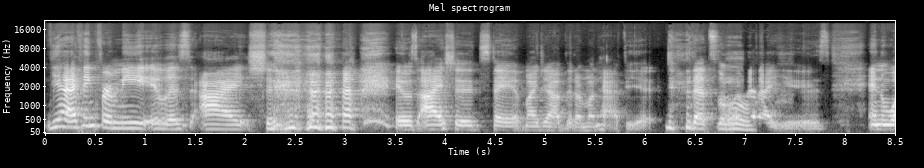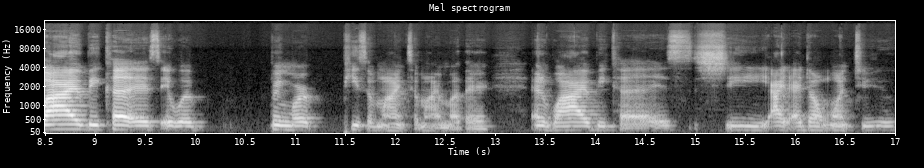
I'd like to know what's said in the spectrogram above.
Yeah, I think for me it was I should it was I should stay at my job that I'm unhappy at. That's the one that I use. And why? Because it would bring more peace of mind to my mother. And why? Because she, I, I don't want to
